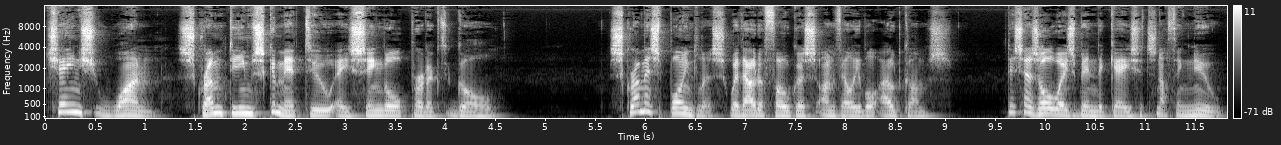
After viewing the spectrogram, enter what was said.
Change 1 Scrum teams commit to a single product goal. Scrum is pointless without a focus on valuable outcomes. This has always been the case, it's nothing new.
